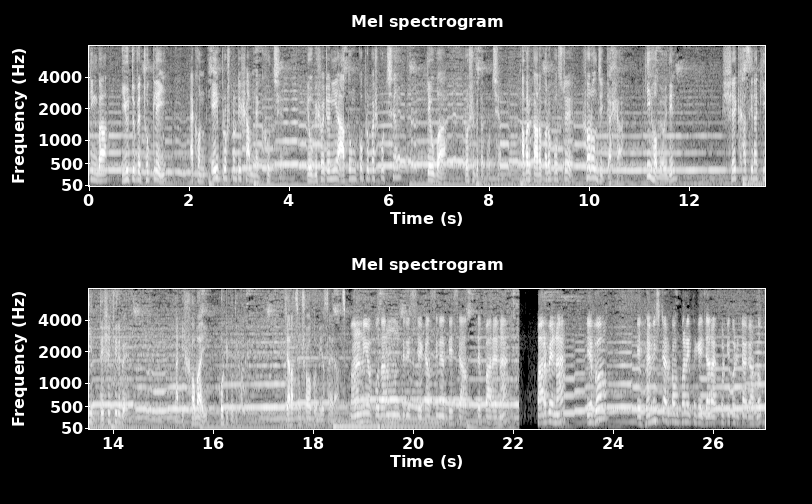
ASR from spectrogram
কিংবা ইউটিউবে ঢুকলেই এখন এই প্রশ্নটি সামনে ঘুরছে। কেউ বিষয়টা নিয়ে আতঙ্ক প্রকাশ করছেন, কেউ বা রসিকতা করছেন। আবার কারও কারও পোস্টে সরল জিজ্ঞাসা, কি হবে ওই দিন? শেখ হাসিনা কি দেশে ফিরবে? নাকি সবাই কোটিপতি হবে? জানাচ্ছেন সহকর্মী এসআই রাজ মাননীয় প্রধানমন্ত্রী শেখ হাসিনা দেশে আসতে পারে না, পারবে না, এবং এই হ্যামিস্টার কোম্পানি থেকে যারা কোটি কোটি টাকা, লক্ষ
